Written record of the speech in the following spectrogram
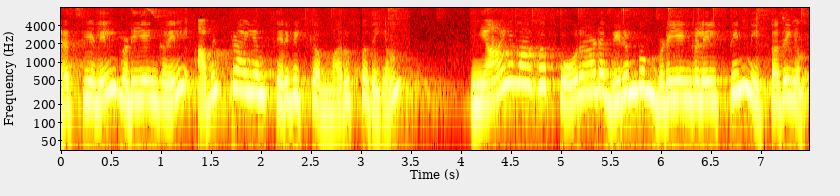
அரசியலில் விடயங்களில் அபிப்பிராயம் தெரிவிக்க மறுப்பதையும் நியாயமாக போராட விரும்பும் விடயங்களில் பின் நிற்பதையும்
